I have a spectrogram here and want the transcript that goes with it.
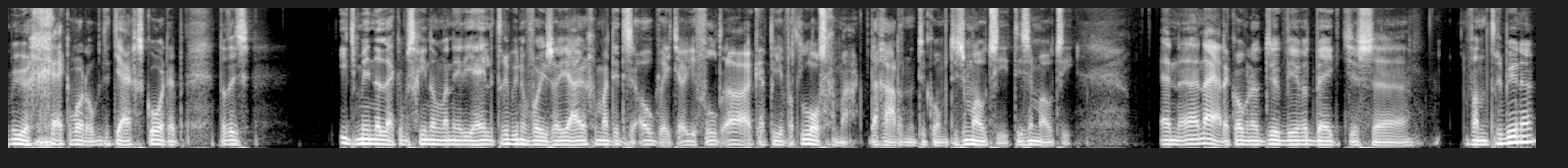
muur gek worden omdat jij gescoord hebt. Dat is iets minder lekker misschien dan wanneer die hele tribune voor je zou juichen. Maar dit is ook, weet je, je voelt, ah, ik heb hier wat losgemaakt. Daar gaat het natuurlijk om. Het is emotie. Het is emotie. En uh, nou ja, dan komen natuurlijk weer wat bekertjes uh, van de tribune.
